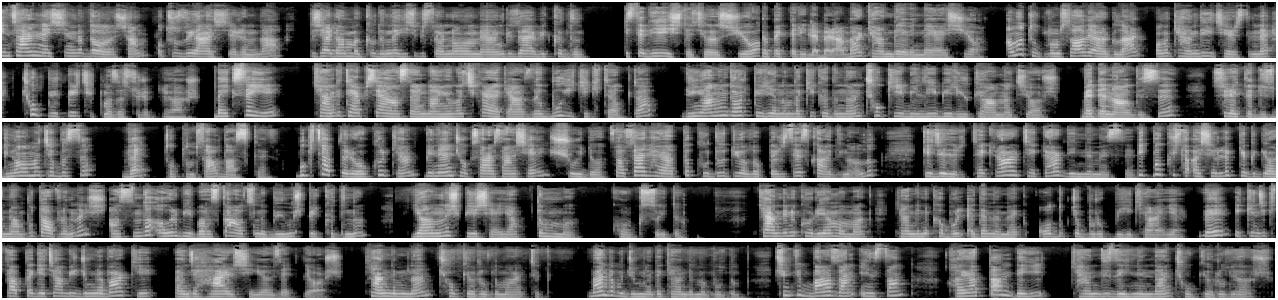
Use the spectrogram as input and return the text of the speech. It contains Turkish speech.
İnternet eşiğinde dolaşan, 30'lu yaşlarında, dışarıdan bakıldığında hiçbir sorunu olmayan güzel bir kadın. İstediği işte çalışıyor, köpekleriyle beraber kendi evinde yaşıyor. Ama toplumsal yargılar onu kendi içerisinde çok büyük bir çıkmaza sürüklüyor. Bekseyi kendi terapi seanslarından yola çıkarak yazdığı bu iki kitapta dünyanın dört bir yanındaki kadınların çok iyi bildiği bir yükü anlatıyor. Beden algısı, sürekli düzgün olma çabası ve toplumsal baskı. Bu kitapları okurken beni en çok sarsan şey şuydu. Sosyal hayatta kurduğu diyalogları ses kaydına alıp geceleri tekrar tekrar dinlemesi. İlk bakışta aşırılık gibi görünen bu davranış aslında ağır bir baskı altında büyümüş bir kadının yanlış bir şey yaptım mı korkusuydu. Kendini koruyamamak, kendini kabul edememek oldukça buruk bir hikaye. Ve ikinci kitapta geçen bir cümle var ki bence her şeyi özetliyor. Kendimden çok yoruldum artık. Ben de bu cümlede kendimi buldum. Çünkü bazen insan hayattan değil kendi zihninden çok yoruluyor.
